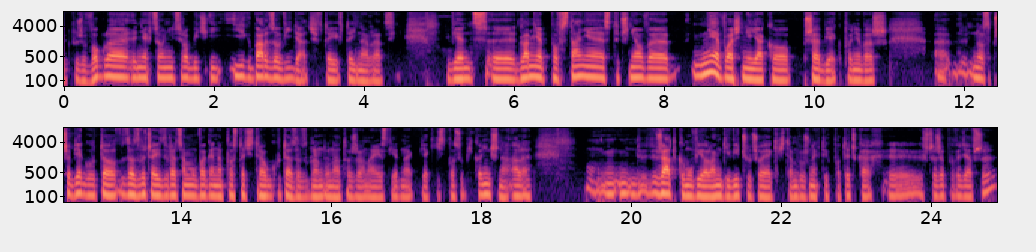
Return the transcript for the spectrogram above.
y, którzy w ogóle nie chcą nic robić i ich bardzo widać w tej, w tej narracji. Więc y, dla mnie powstanie styczniowe nie właśnie jako przebieg, ponieważ e, no, z przebiegu to zazwyczaj zwracam uwagę na postać Trauguta ze względu na to, że ona jest jednak w jakiś sposób ikoniczna, ale rzadko mówię o Langiewiczu czy o jakichś tam różnych tych potyczkach, y, szczerze powiedziawszy.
